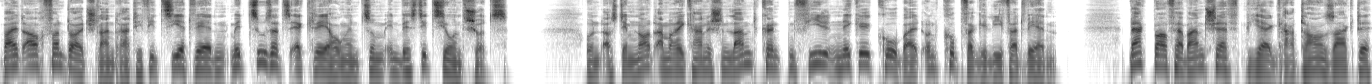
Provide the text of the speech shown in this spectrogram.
bald auch von Deutschland ratifiziert werden mit Zusatzerklärungen zum Investitionsschutz. Und aus dem nordamerikanischen Land könnten viel Nickel, Kobalt und Kupfer geliefert werden. Bergbauverbandchef Pierre Graton sagte,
